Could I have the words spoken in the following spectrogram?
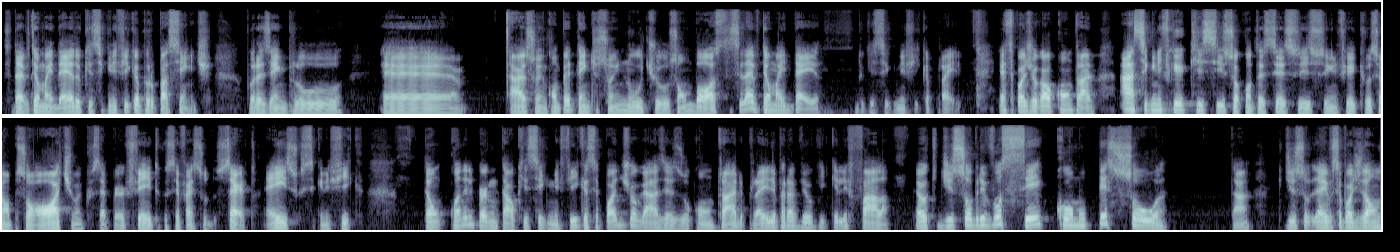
Você deve ter uma ideia do que significa para o paciente. Por exemplo, é... ah, eu sou incompetente, eu sou inútil, eu sou um bosta. Você deve ter uma ideia do que significa para ele. E aí você pode jogar ao contrário. Ah, significa que se isso acontecesse, isso significa que você é uma pessoa ótima, que você é perfeito, que você faz tudo certo. É isso que significa. Então, quando ele perguntar o que significa, você pode jogar às vezes o contrário para ele para ver o que, que ele fala. É o que diz sobre você como pessoa, tá? Disso, aí você pode dar um,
